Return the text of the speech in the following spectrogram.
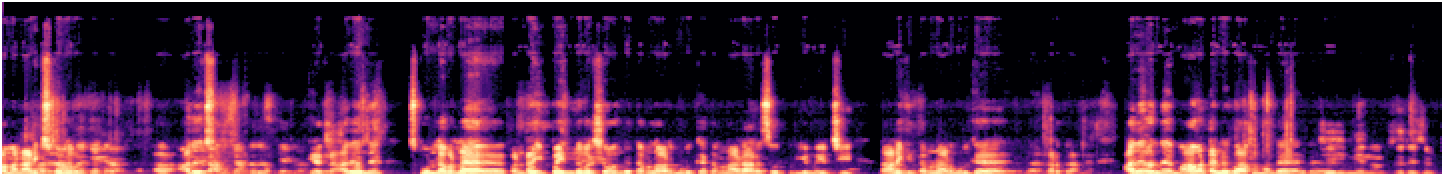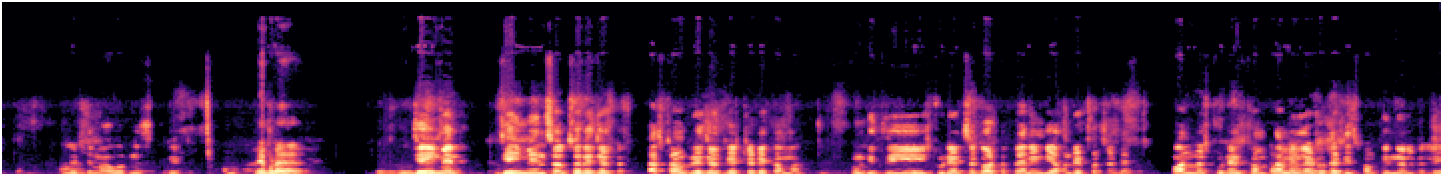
ஆமா நாளைக்கு கேக்குறாங்க சார். அது கேட்குறேன் அது வந்து ஸ்கூல் லெவலில் பண்ணுற இப்போ இந்த வருஷம் வந்து தமிழ்நாடு முழுக்க தமிழ்நாடு அரசு ஒரு புதிய முயற்சி நாளைக்கு தமிழ்நாடு முழுக்க ந- நடத்துறாங்க அது வந்து மாவட்ட நிர்வாகம் அந்த இதை JEE main also result come. Let them awareness create. ஆமாம் அதே போல் JEE main, JEE mains also result. First round result yesterday come. uh, 23 students got Pan India 100 percent. One student from Tamil Nadu, that is from Tirunelveli.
